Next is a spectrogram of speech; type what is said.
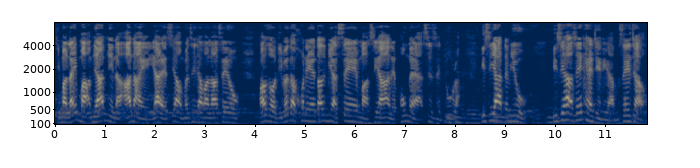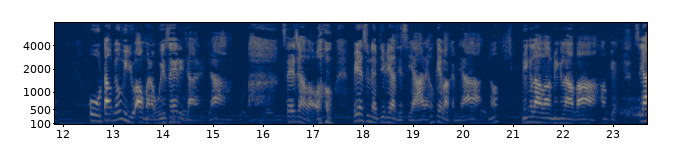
ဒီမှာ live မှာအများမြင်တာအားနိုင်ရတယ်ဆရာကို messenger မှာလာဆဲအောင်ဘာလို့ဆိုဒီဘက်က9ရက်သားသမီးကဆဲမှာဆရာကလည်းဖုန်းကန်အစစ်စစ်တိုးတာဒီဆရာတစ်မျိုးဒီဆရာအဆဲခံကျင်နေတာမဆဲကြဘူး ဟိုတောင်ပြုံးဗီဒီယိုအောက်မှာတော့ဝင်ဆဲနေကြတယ်ဗျာဆဲကြပါဦးပေးရစုနဲ့ပြည့်ပြရစီဆရာတဲ့ဟုတ်ကဲ့ပါခင်ဗျာနော်မင်္ဂလာပါမင်္ဂလာပါဟုတ်ကဲ့ဆရာ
